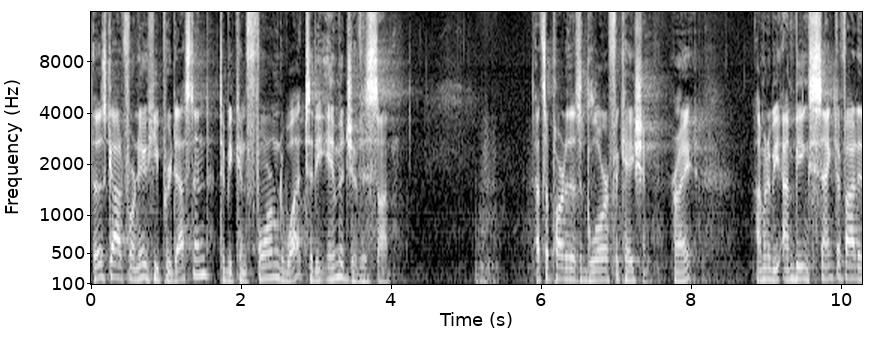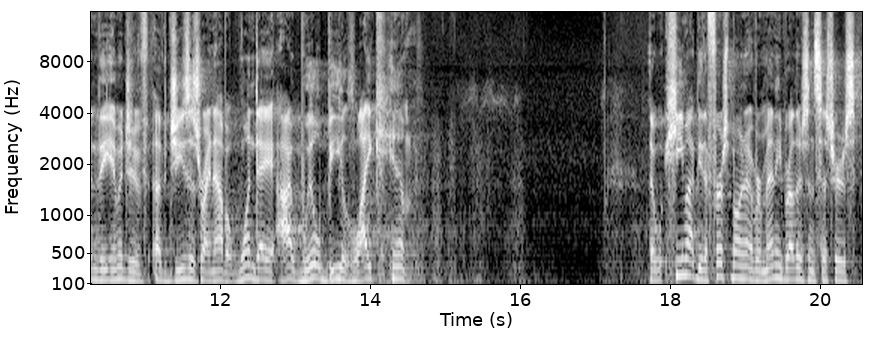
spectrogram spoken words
those God foreknew, he predestined to be conformed what? To the image of his son. That's a part of this glorification, right? I'm going to be, I'm being sanctified into the image of, of Jesus right now, but one day I will be like him. That he might be the firstborn over many brothers and sisters.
